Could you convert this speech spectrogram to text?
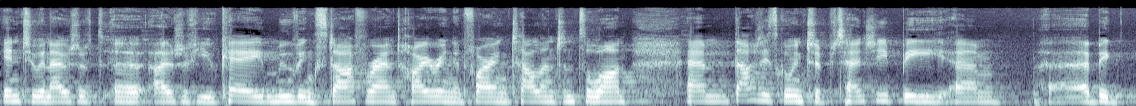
into and out of uh, out of UK, moving staff around, hiring and firing talent, and so on. Um, that is going to potentially be um, a big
